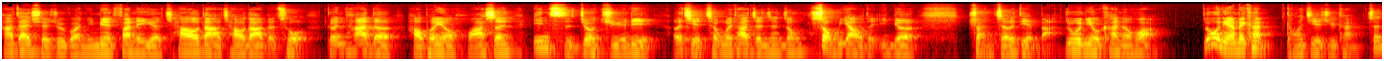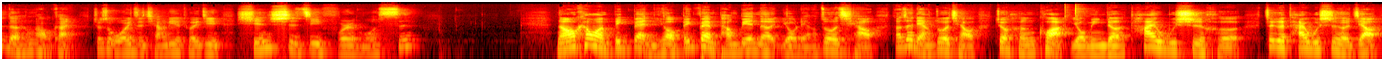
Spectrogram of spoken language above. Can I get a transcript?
他在水族馆里面犯了一个超大超大的错，跟他的好朋友华生因此就决裂，而且成为他人生中重要的一个转折点吧。如果你有看的话，如果你还没看，赶快记得去看，真的很好看。就是我一直强烈推荐《新世纪福尔摩斯》。然后看完 Big Bang 以后，Big Bang 旁边呢有两座桥，那这两座桥就横跨有名的泰晤士河。这个泰晤士河叫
